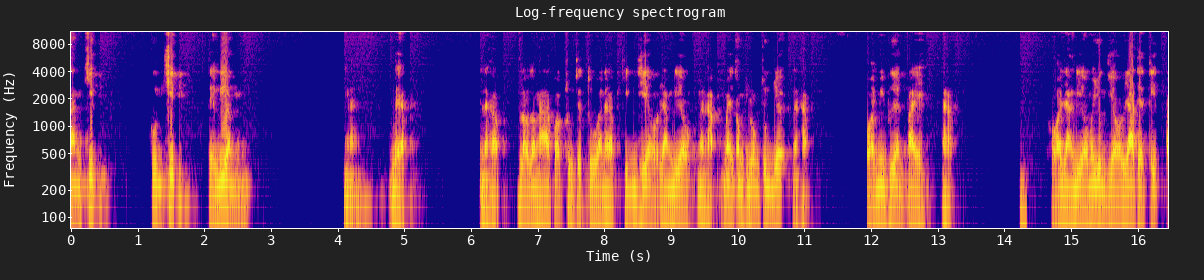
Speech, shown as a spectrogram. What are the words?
นั่งคิดคุ้นคิดแต่เรื่องแบบนี่นะครับ เราต้องหาความสุขจากตัวนะครับ กินเที่ยวอย่างเดียวนะครับ ไม่ต้องลงทุนเยอะนะครับขอให้มีเพื่อนไปนะครับ ขออย่างเดียวไม่ยุ่งเกี่ยวยาเสพติดไป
